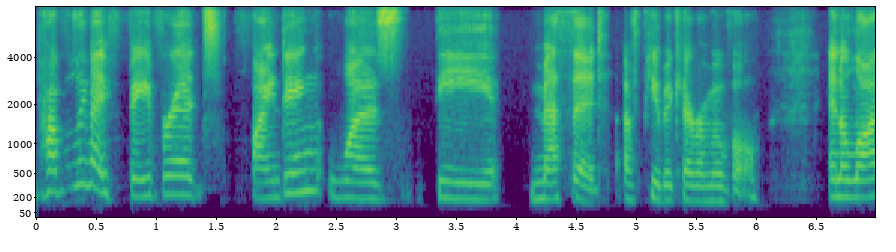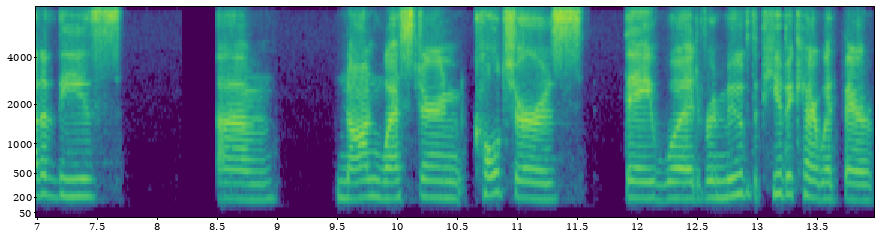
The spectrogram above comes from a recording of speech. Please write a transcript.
Probably my favorite finding was the method of pubic hair removal. In a lot of these um, non Western cultures, they would remove the pubic hair with their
